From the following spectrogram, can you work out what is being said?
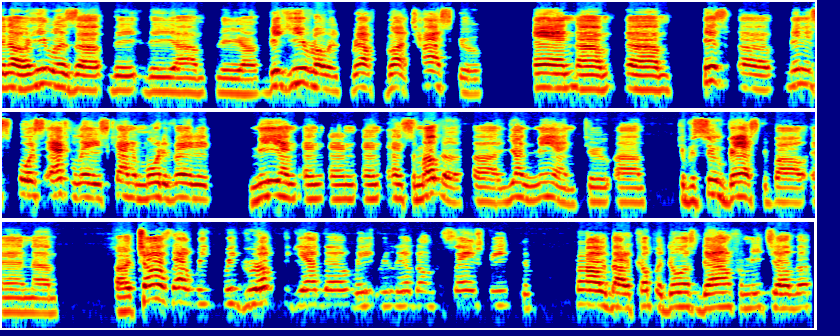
You know, he was uh, the the um, the uh, big hero at Ralph Bunche High School, and um, um, his uh, many sports accolades kind of motivated me and and and and, and some other uh, young men to um, to pursue basketball. And um, uh, Charles, that we we grew up together. We we lived on the same street, probably about a couple of doors down from each other.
